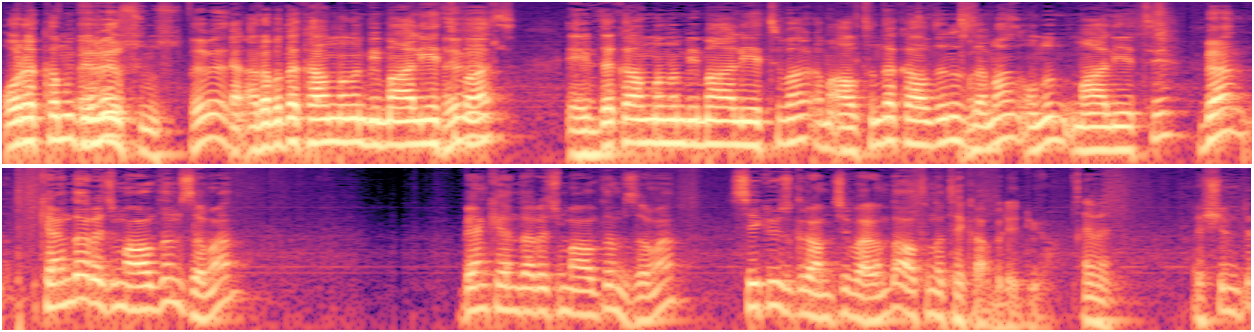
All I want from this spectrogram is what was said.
o rakamı görüyorsunuz. Evet. Yani arabada kalmanın bir maliyeti Evet. var. Evde kalmanın bir maliyeti var ama altında kaldığınız zaman onun maliyeti Ben kendi aracımı aldığım zaman ben kendi aracımı aldığım zaman 800 gram civarında altına tekabül ediyor. evet. E şimdi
